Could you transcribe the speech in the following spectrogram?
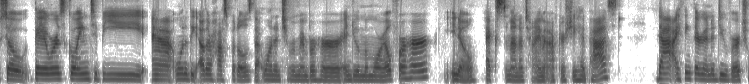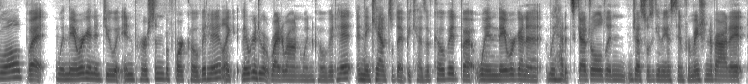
So there was going to be at one of the other hospitals that wanted to remember her and do a memorial for her, you know, X amount of time after she had passed. That I think they're going to do virtual, but when they were going to do it in person before COVID hit, like they were going to do it right around when COVID hit and they canceled it because of COVID. But when they were going to, we had it scheduled and Jess was giving us information about it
